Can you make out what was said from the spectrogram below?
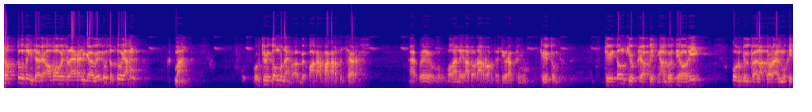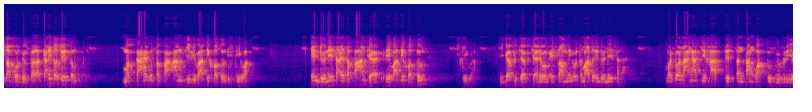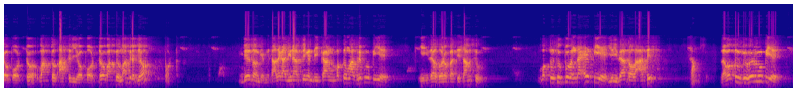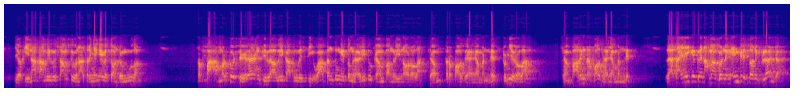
Sabtu sing jare apa wis leren gawe itu Sabtu yang mana? Oh dihitung meneh pakar-pakar sejarah. Nah, gue mulai nih ada roh jadi ora bingung. Dihitung. Dihitung geografis nganggo teori urdul balat, orang ilmu hisab urdul balat. Kan itu dihitung. Mekah itu tepaan diliwati khotul istiwa. Indonesia ya tepaan diliwati khotul istiwa. Sehingga beja-bejane wong Islam itu termasuk Indonesia. Mereka nak ngaji hadis tentang waktu zuhri ya podo, waktu asri ya podo, waktu maghrib ya podo. Gitu nggih. Misalnya kaji Nabi ngendikan waktu maghrib ku piye? Ida gorobati samsu. Waktu subuh entek piye? Ya ida tolak atis samsu. Lah waktu zuhur ku piye? Ya hina tamilu samsu nak seringenge wis condong ngulon. Tepat, mergo daerah yang dilalui katulistiwa tentu ngitung hari itu gampang rino rolas jam, terpaut hanya menit, bengi rolas jam paling terpaut hanya menit. Lah saat ini kita nak manggon ning Inggris atau Belanda,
